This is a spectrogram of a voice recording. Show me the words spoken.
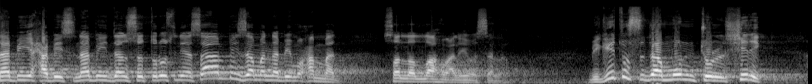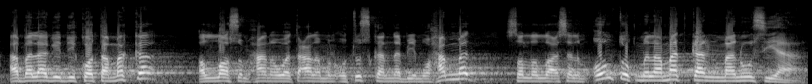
Nabi habis Nabi dan seterusnya sampai zaman Nabi Muhammad sallallahu alaihi wasallam. Begitu sudah muncul syirik apalagi di kota Makkah Allah Subhanahu wa taala mengutuskan Nabi Muhammad sallallahu alaihi wasallam untuk melamatkan manusia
